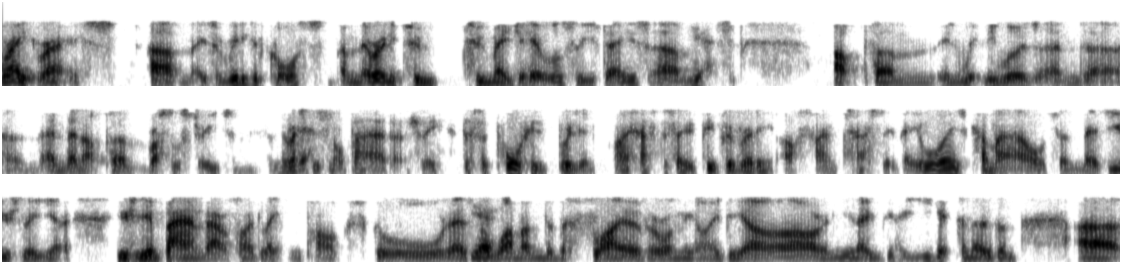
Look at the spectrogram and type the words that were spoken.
great race. Um, it's a really good course. Um, there are only two two major hills these days. Um, yes. Up um, in Whitley Wood and uh, and then up um, Russell Street, and the rest Yes. is not bad actually. The support is brilliant. I have to say, people of Reading are fantastic. They always come out, and there's usually you know, usually a band outside Leighton Park School. There's Yes. the one under the flyover on the IDR, and you know you, know, you get to know them. Uh,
